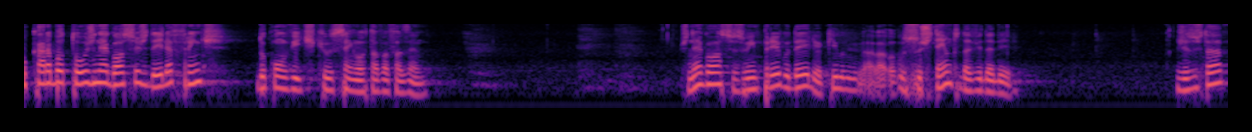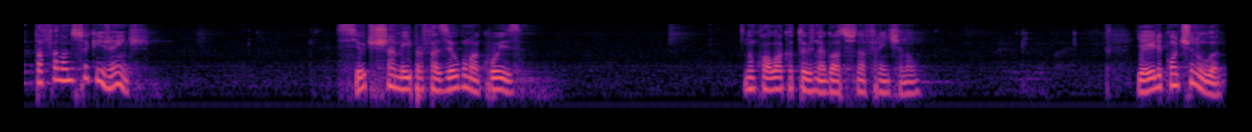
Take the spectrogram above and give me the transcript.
O cara botou os negócios dele à frente do convite que o Senhor estava fazendo. Os negócios, o emprego dele, aquilo, o sustento da vida dele. Jesus está tá falando isso aqui, gente. Se eu te chamei para fazer alguma coisa, não coloca teus negócios na frente, não. E aí ele continua.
